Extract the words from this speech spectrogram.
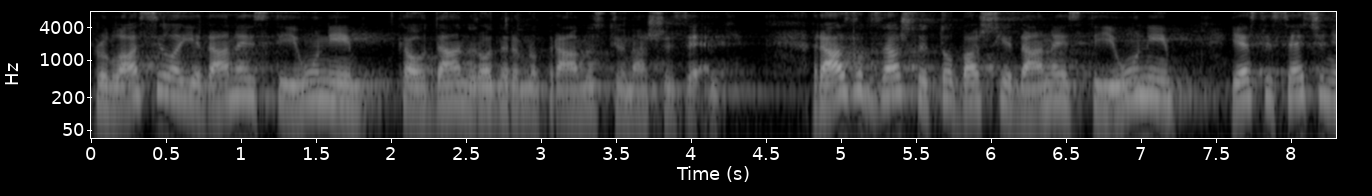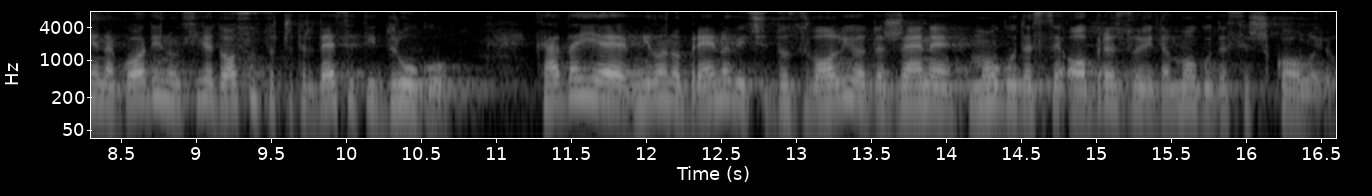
proglasila 11. juni kao dan rodne ravnopravnosti u našoj zemlji. Razlog zašto je to baš 11. juni jeste sećanje na godinu 1842 kada je Milan Obrenović dozvolio da žene mogu da se obrazuju i da mogu da se školuju.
